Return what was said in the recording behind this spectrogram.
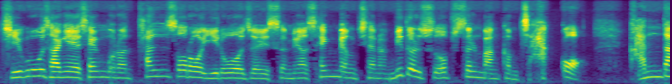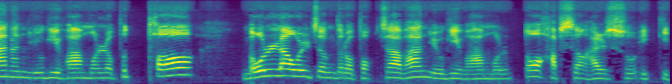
지구상의 생물은 탄소로 이루어져 있으며 생명체는 믿을 수 없을 만큼 작고 간단한 유기화합물로부터 놀라울 정도로 복잡한 유기화합물도 합성할 수 있기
